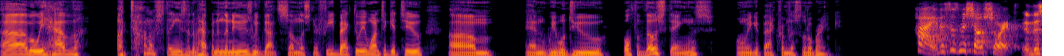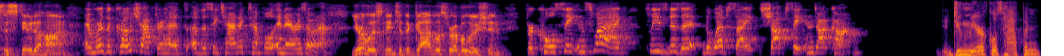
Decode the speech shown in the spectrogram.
Uh, but we have a ton of things that have happened in the news. We've got some listener feedback that we want to get to. Um, and we will do both of those things when we get back from this little break. Hi, this is Michelle Shortt, And this is Stu DeHaan. and we're the co-chapter heads of the Satanic Temple in Arizona. You're listening to the Godless Revolution. For cool Satan swag, please visit the website shopsatan.com. do miracles happen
